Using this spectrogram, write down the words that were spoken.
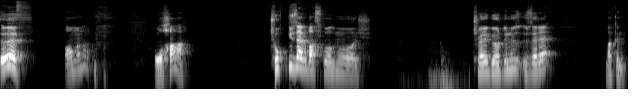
Öf! Aman Oha! Çok güzel baskı olmuş. Şöyle gördüğünüz üzere bakın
